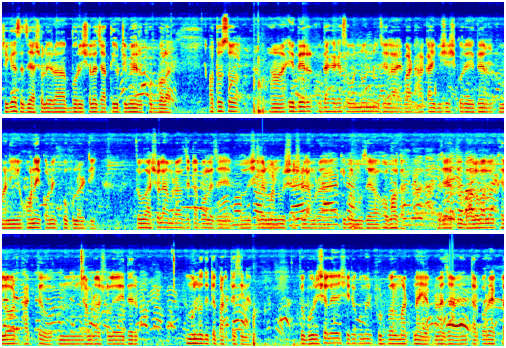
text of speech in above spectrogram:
ঠিক আছে? যে আসলে এরা বরিশালে জাতীয় টিমের ফুটবলার। অথচ এদের দেখা গেছে অন্য অন্য জেলায় বা ঢাকায় বিশেষ করে এদের মানে অনেক অনেক পপুলারিটি তো আসলে আমরা যেটা বলে যে বরিশালের মানুষ আসলে আমরা কি বলব যে অভাগা যে এত ভালো ভালো খেলোয়াড় থাকতেও আমরা আসলে এদের মূল্য দিতে পারতেছি না। তো বরিশালে সেরকমের ফুটবল মাঠ নাই, আপনারা জানেন। তারপরে একটা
